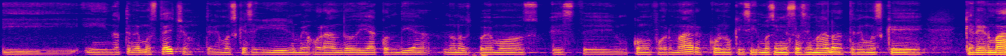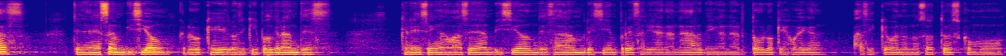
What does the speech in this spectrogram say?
y, y no tenemos techo. Tenemos que seguir mejorando día con día. No nos podemos este, conformar con lo que hicimos en esta semana. Tenemos que querer más, tener esa ambición. Creo que los equipos grandes crecen a base de ambición, de esa hambre siempre de salir a ganar, de ganar todo lo que juegan. Así que bueno, nosotros como,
